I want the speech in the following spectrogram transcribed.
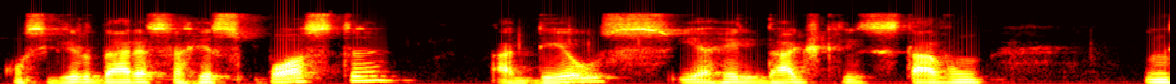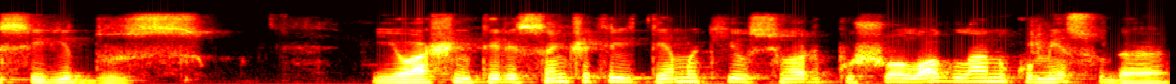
Conseguiram dar essa resposta a Deus e à realidade que eles estavam inseridos. E eu acho interessante aquele tema que o senhor puxou logo lá no começo da,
